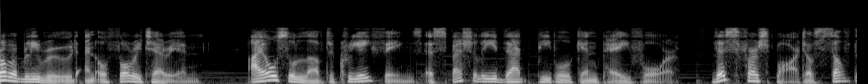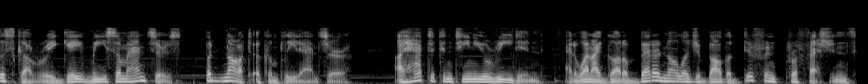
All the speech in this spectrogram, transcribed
probably rude and authoritarian. I also love to create things, especially that people can pay for. This first part of self-discovery gave me some answers, but not a complete answer. I had to continue reading, and when I got a better knowledge about the different professions,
